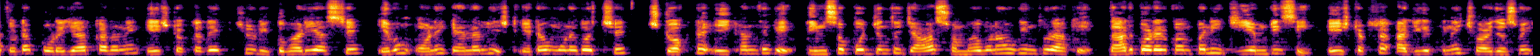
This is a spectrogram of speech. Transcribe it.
এতটা পড়ে যাওয়ার কারণে এই স্টকটাতে কিছু রিকভারি আসছে এবং অনেক অ্যানালিস্ট এটাও মনে করছে স্টকটা এইখান থেকে তিনশো পর্যন্ত যাওয়ার সম্ভাবনাও কিন্তু রাখে। তারপরের কোম্পানি জিএমডিসি এই স্টকটা আজকের দিনে ছয় দশমিক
